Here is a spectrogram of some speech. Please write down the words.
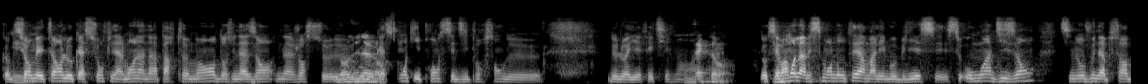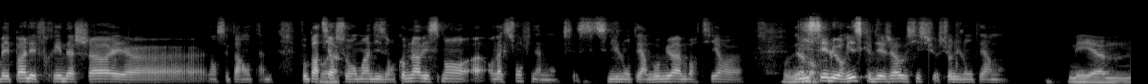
Comme si on mettait en location finalement un appartement dans une, agence, de location qui prend ses 10% de, de loyer, effectivement. Exactement. Donc, c'est vraiment l'investissement long terme, à hein, l'immobilier. C'est au moins 10 ans. Sinon, vous n'absorbez pas les frais d'achat et euh, non, c'est pas rentable. Il faut partir sur au moins 10 ans. Comme l'investissement en action, finalement. C'est du long terme. Vaut mieux amortir, euh, lisser le risque déjà aussi sur, sur du long terme. Mais, euh,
